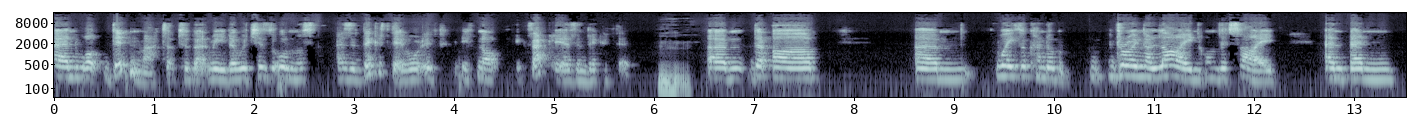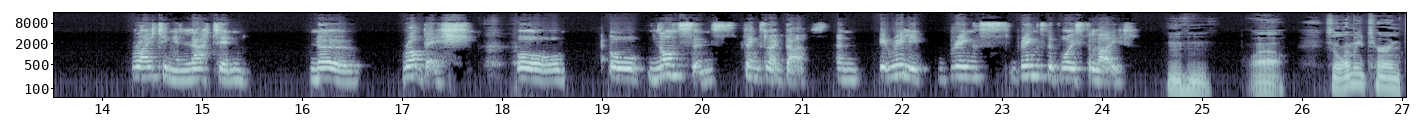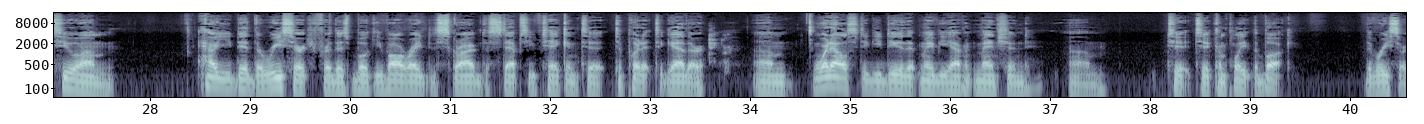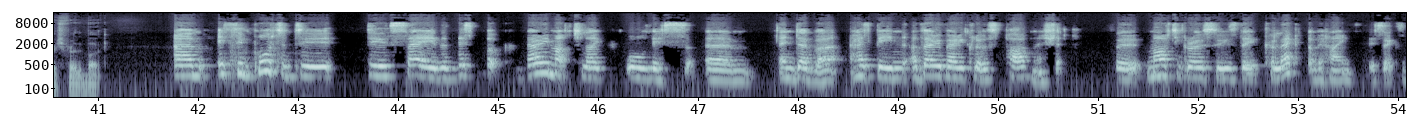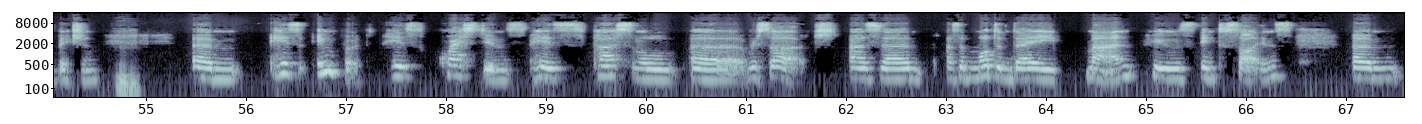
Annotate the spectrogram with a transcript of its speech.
and what didn't matter to that reader, which is almost as indicative, or if, if not exactly as indicative. hmm Um, there are um, ways of kind of drawing a line on the side and then writing in Latin, no, rubbish, or or nonsense, things like that. And it really brings brings the voice to life. hmm Wow. So let me turn to um how you did the research for this book. You've already described the steps you've taken to to put it together. Um, what else did you do that maybe you haven't mentioned um, to to complete the book, the research for the book? Um, it's important to to say that this book, very much like all this um, endeavor, has been a very very close partnership. So Marty Gross, who is the collector behind this exhibition, um, his input, his questions, his personal uh, research as a, as a modern day man who's into science. Um,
